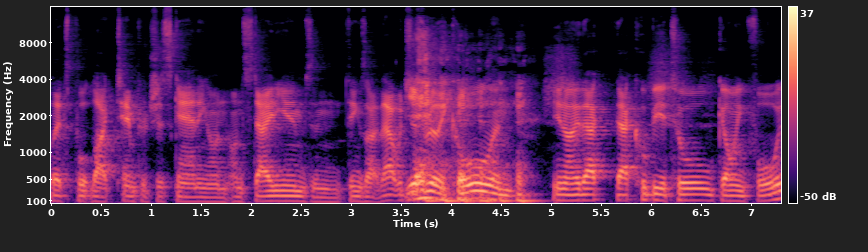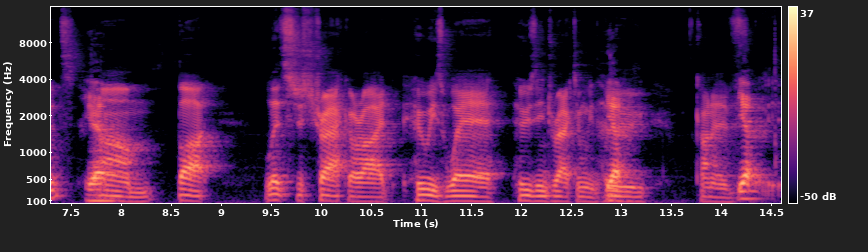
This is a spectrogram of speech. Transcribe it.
let's put like temperature scanning on, on stadiums and things like that, which yeah. is really cool. And you know that that could be a tool going forwards. Yeah. Um, but let's just track. All right, who is where, who's interacting with who, yep. kind of. Yep.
